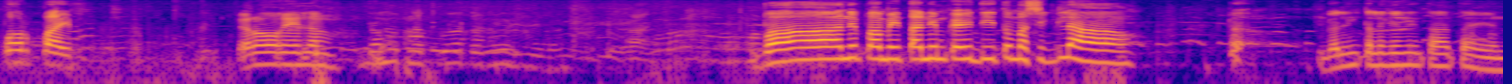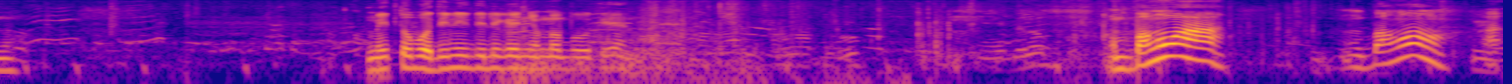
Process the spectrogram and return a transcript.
4.5. Pero okay lang. Ba, ni pa may tanim kayo dito masigla. Ta- Galing talaga ni tatay, ano. May tubo, dinidiligan niya mabuti yan. Ang bango ah. Ang bango. Ah,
